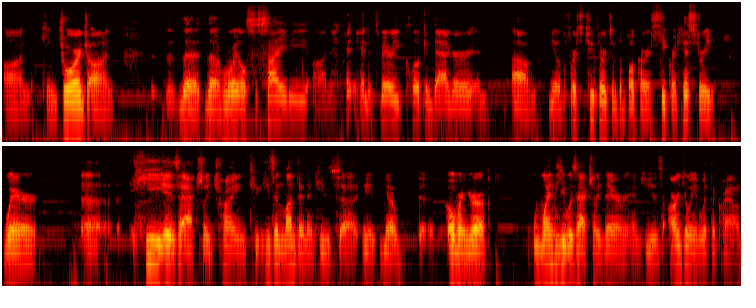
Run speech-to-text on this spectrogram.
on King George, on the the Royal Society, on and it's very cloak and dagger, and um, you know the first two thirds of the book are a secret history where uh, he is actually trying to. He's in London and he's uh, you know uh, over in Europe when he was actually there, and he is arguing with the crown,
